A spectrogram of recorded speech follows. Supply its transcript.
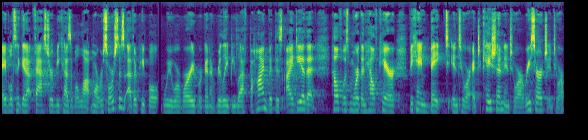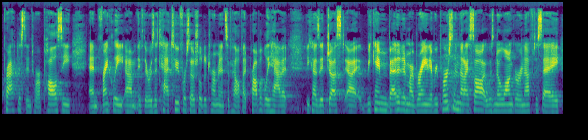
able to get up faster because of a lot more resources. Other people, we were worried were going to really be left behind. But this idea that health was more than healthcare became baked into our education, into our research, into our practice, into our policy. And frankly, um, if there was a tattoo for social determinants of health, I'd probably have it because it just uh, became embedded in my brain. Every person that I saw, it was no longer enough to say,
